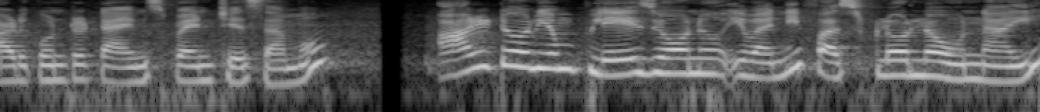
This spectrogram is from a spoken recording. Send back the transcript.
ఆడుకుంటూ టైం స్పెండ్ చేసాము ఆడిటోరియం ప్లే జోను ఇవన్నీ ఫస్ట్ ఫ్లోర్లో ఉన్నాయి.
